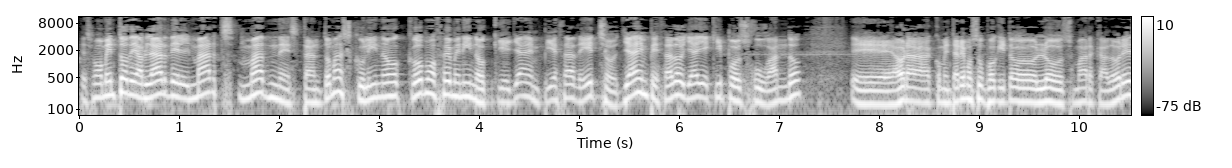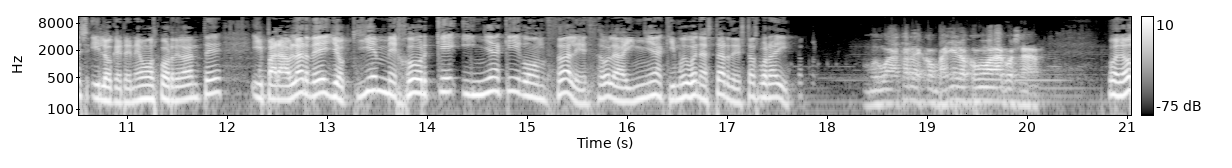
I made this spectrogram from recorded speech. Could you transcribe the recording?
Es momento de hablar del March Madness, tanto masculino como femenino, que ya empieza. De hecho, ya ha empezado, ya hay equipos jugando. Eh, ahora comentaremos un poquito los marcadores y lo que tenemos por delante. Y para hablar de ello, ¿quién mejor que Iñaki González? Hola Iñaki, muy buenas tardes, ¿estás por ahí? Muy buenas tardes, compañeros. ¿Cómo va la cosa? Bueno,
